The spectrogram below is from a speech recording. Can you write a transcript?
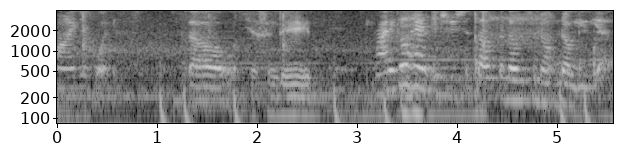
find your voice. So, yes, indeed. Rodney, go ahead and introduce yourself for those who don't know you yet.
